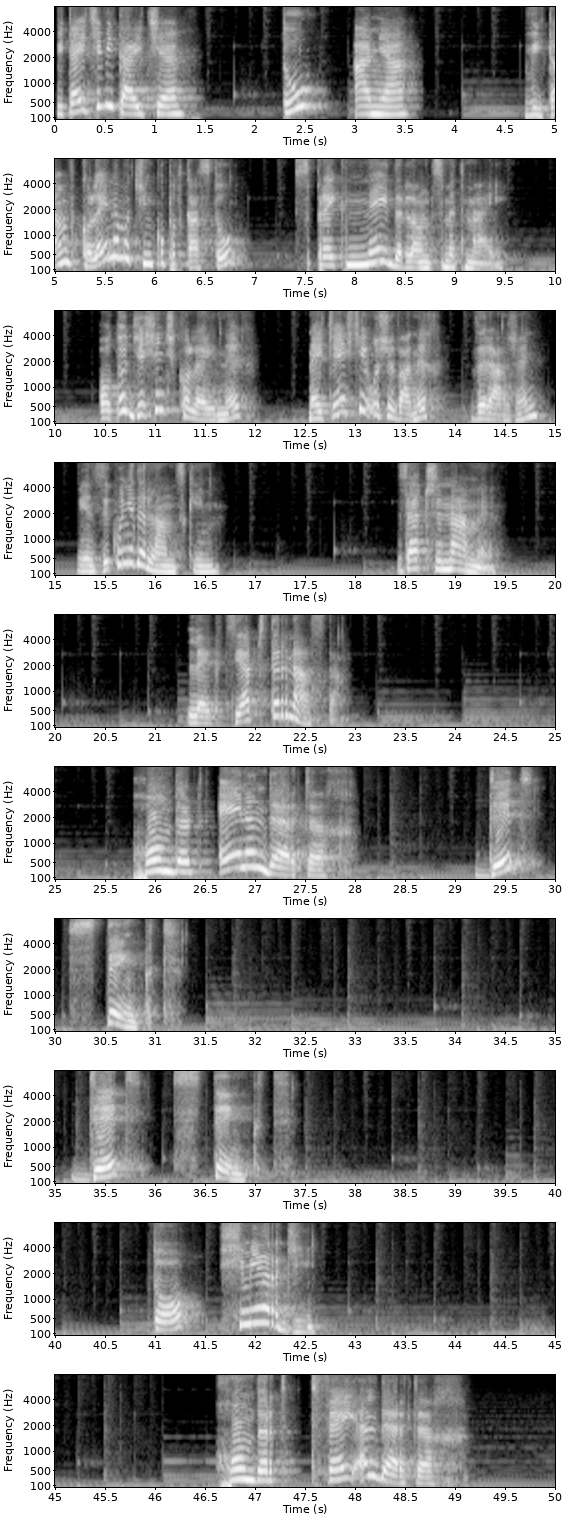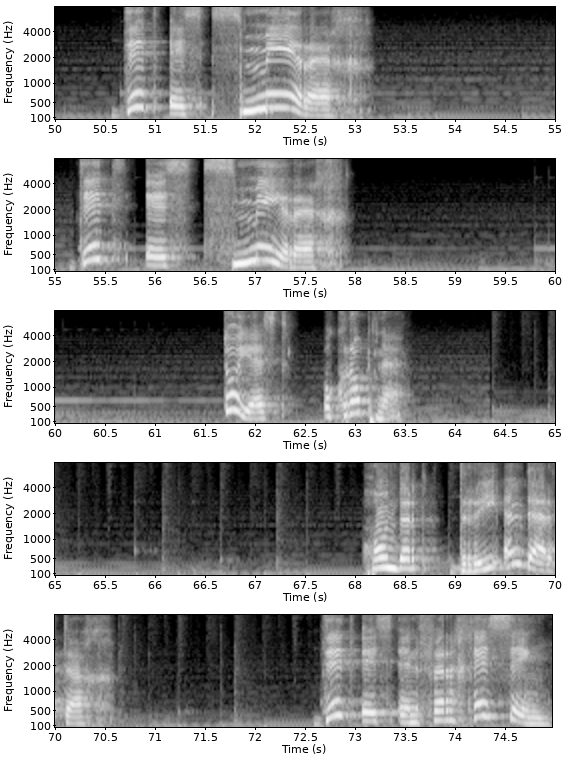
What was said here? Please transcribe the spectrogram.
Witajcie, witajcie. Tu Ania. Witam w kolejnym odcinku podcastu Spreek Nederlands met mij. Oto 10 kolejnych, najczęściej używanych wyrażeń w języku niderlandzkim. Zaczynamy. Lekcja 14. 131. Dit stinkt. Dit stinkt. To śmierdzi. 132. Dit is smerig. Dit is smerig. Jest okropne. 133. Dit is een vergissing.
